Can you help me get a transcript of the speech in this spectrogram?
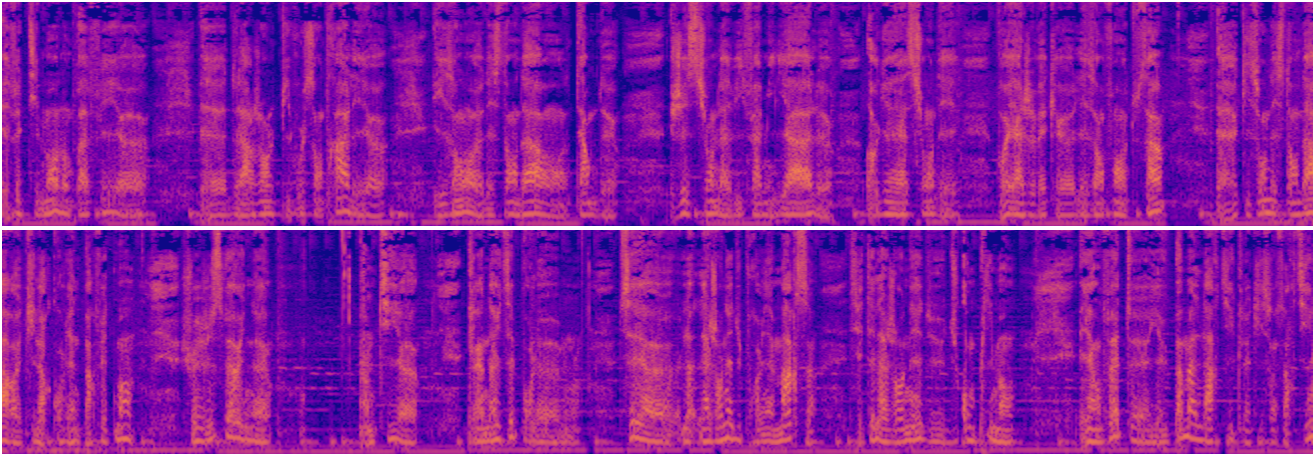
effectivement, n'ont pas fait euh, de l'argent le pivot central et ils ont des standards en termes de gestion de la vie familiale, organisation des voyages avec les enfants, tout ça, qui sont des standards qui leur conviennent parfaitement. Je vais juste faire une, un petit euh, clin d'œil, sais, pour le, tu sais, euh, la, la journée du 1er mars, c'était la journée du, du compliment. Et en fait, euh, il y a eu pas mal d'articles qui sont sortis.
